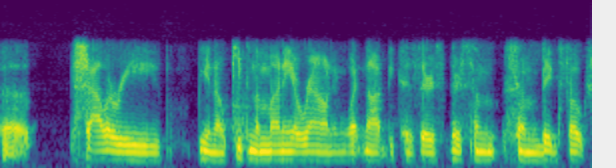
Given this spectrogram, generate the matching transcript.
uh, salary you know keeping the money around and whatnot because there's there's some some big folks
